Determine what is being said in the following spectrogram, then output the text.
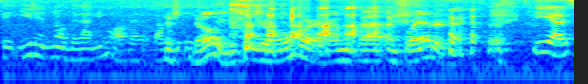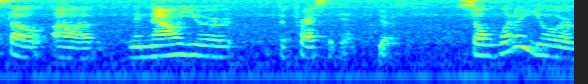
See, you didn't know that I knew all that about you, There's- you? No, you did your homework. I'm, uh, I'm flattered. Yeah, so, uh, and now you're the president. Yeah. So what are your,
